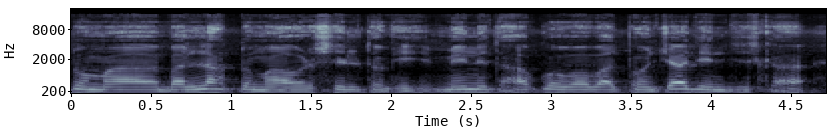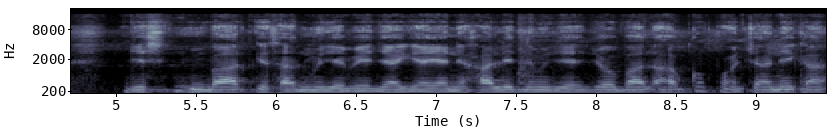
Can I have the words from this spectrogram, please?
تو ماں بلغ تو ماں اور سل تو بھی۔ میں نے تو آپ کو وہ بات پہنچا دی، جس کا، جس بات کے ساتھ مجھے بھیجا گیا۔ یعنی خالد نے مجھے جو بات آپ کو پہنچانے کا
